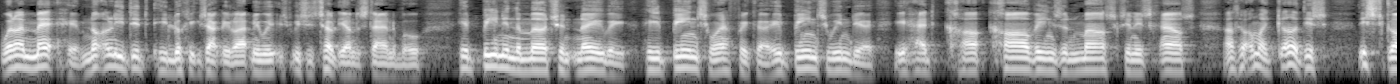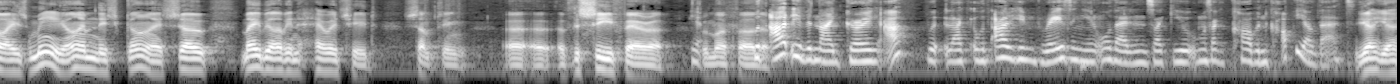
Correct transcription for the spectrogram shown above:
when I met him, not only did he look exactly like me, which, which is totally understandable, he had been in the merchant navy. He had been to Africa. He had been to India. He had car- carvings and masks in his house. I thought, oh my God, this this guy is me. I'm this guy. So maybe I've inherited something uh, uh, of the seafarer Yeah. from my father. Without even like growing up, with, like without him raising you and all that, and it's like you almost like a carbon copy of that. Yeah, yeah.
